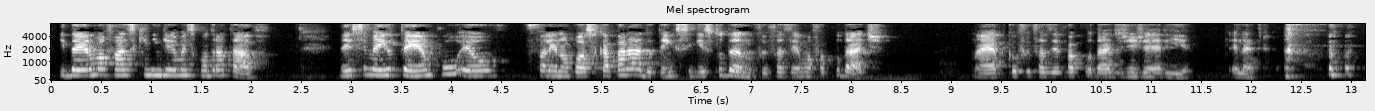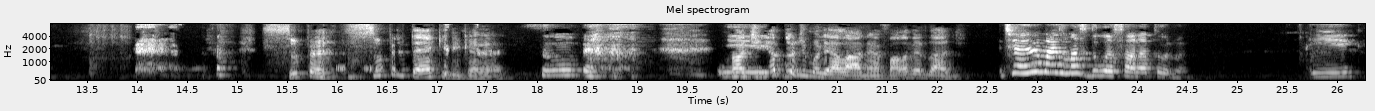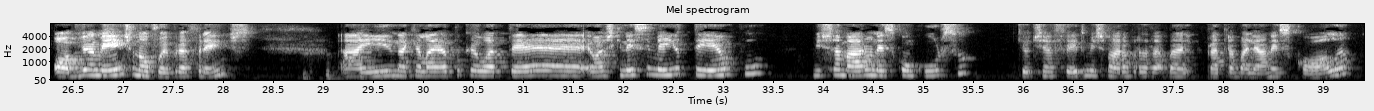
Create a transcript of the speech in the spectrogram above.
e daí era uma fase que ninguém mais contratava. Nesse meio tempo, eu falei, não posso ficar parada, tenho que seguir estudando. Fui fazer uma faculdade. Na época eu fui fazer faculdade de engenharia elétrica. Super, super técnica, né? Super. E... Só tinha tudo de mulher lá, né? Fala a verdade. Tinha eu mais umas duas só na turma. E, obviamente, não foi para frente. Aí, naquela época, eu até. Eu acho que nesse meio tempo, me chamaram nesse concurso que eu tinha feito, me chamaram para traba trabalhar na escola.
